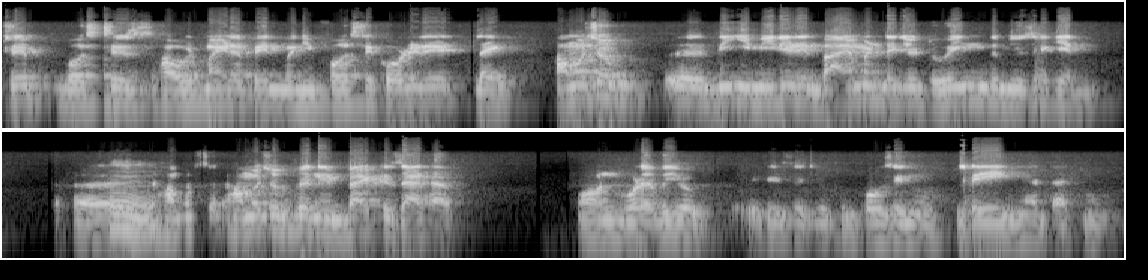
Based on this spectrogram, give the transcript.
trip versus how it might have been when you first recorded it? Like how much of uh, the immediate environment that you're doing the music in, uh, mm. how much how much of an impact does that have on whatever you it is that you're composing or playing at that moment?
